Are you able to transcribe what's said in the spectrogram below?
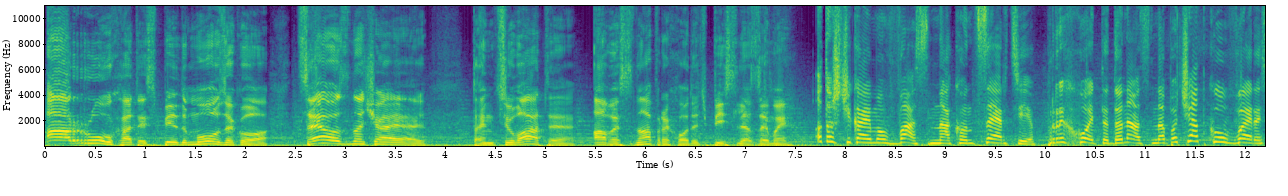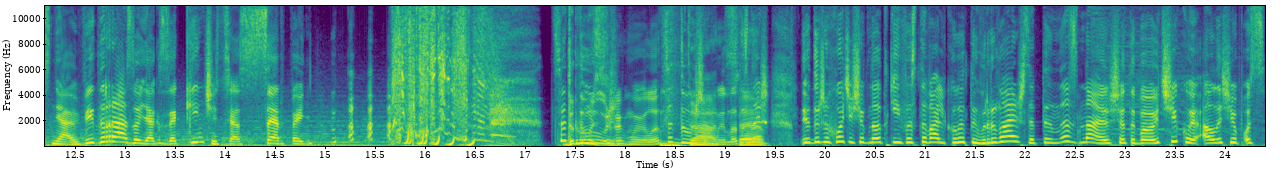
А рухатись під музику. Це означає танцювати, а весна приходить після зими. Отож, чекаємо вас на концерті. Приходьте до нас на початку вересня, відразу як закінчиться серпень. Це Друзі. дуже мило. Це дуже Да, мило. це- Ти знаєш, я дуже хочу, щоб на такий фестиваль, коли ти вриваєшся, ти не знаєш, що тебе очікує, але щоб ось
